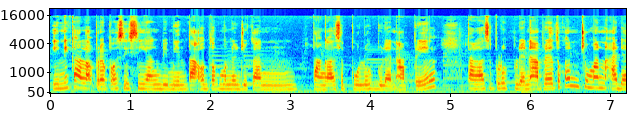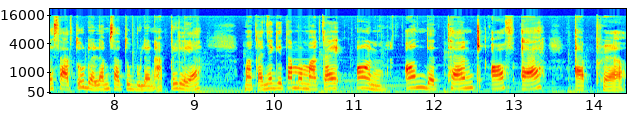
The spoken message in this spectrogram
Ini kalau preposisi yang diminta untuk menunjukkan tanggal 10 bulan April, tanggal 10 bulan April itu kan cuma ada satu dalam satu bulan April ya. Makanya kita memakai on, on the 10th of a April.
